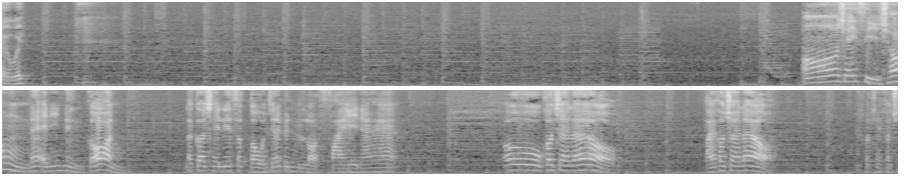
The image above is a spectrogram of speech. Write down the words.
อเว้ยอ๋อ ใช้สี่ช่องได้อันนี้หนึ่งก้อน แล้วก็ใช้เลสโตนจะได้เป็นหลอดไฟนะฮะ โอ้ เข้าใจแล้ว เข้าใจแล้ว เข้าใจเข้าใจ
